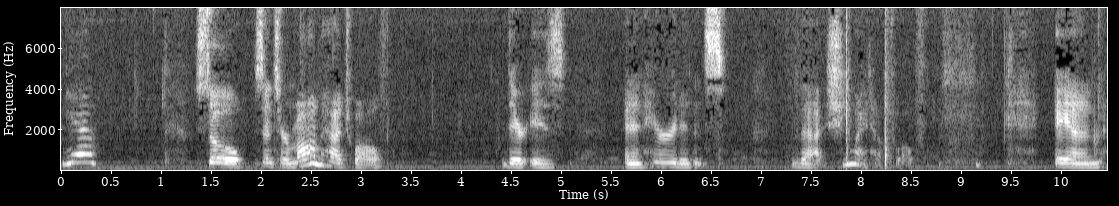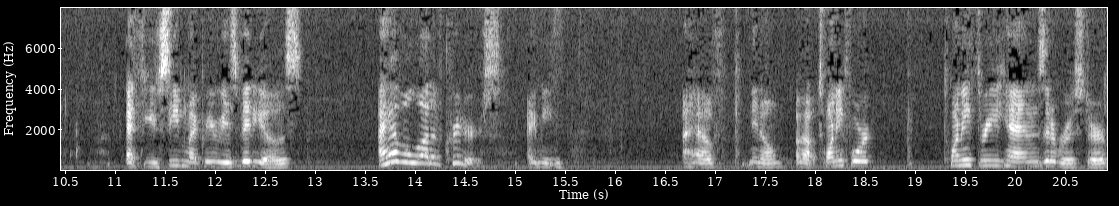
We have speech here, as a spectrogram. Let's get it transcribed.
Yeah. So, since her mom had 12, there is an inheritance that she might have 12. and if you've seen my previous videos, I have a lot of critters. I mean, I have, you know, about 24, 23 hens and a rooster,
